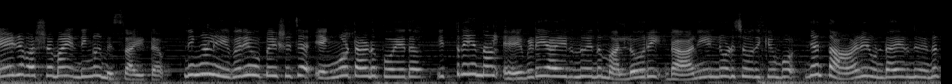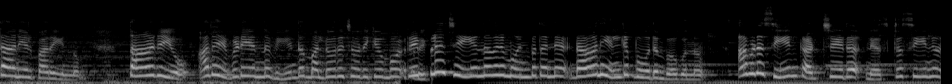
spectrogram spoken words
ഏഴ് വർഷമായി നിങ്ങൾ മിസ്സായിട്ട് നിങ്ങൾ ഇവരെ ഉപേക്ഷിച്ച് എങ്ങോട്ടാണ് പോയത്? ഇത്രയും നാൾ എവിടെയായിരുന്നു എന്ന് മല്ലോറി ഡാനിയലിനോട് ചോദിക്കുമ്പോൾ ഞാൻ താഴെ ഉണ്ടായിരുന്നു എന്ന് ഡാനിയൽ പറയുന്നു. താഴെയോ? അതെവിടെയെന്ന് വീണ്ടും മല്ലൂര് ചോദിക്കുമ്പോൾ റിപ്ലൈ ചെയ്യുന്നതിന് മുൻപ് തന്നെ ഡാനിയലിന്റെ ബോധം പോകുന്നു. അവിടെ സീൻ കട്ട് ചെയ്ത് നെക്സ്റ്റ് സീനിൽ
